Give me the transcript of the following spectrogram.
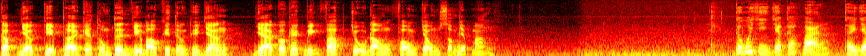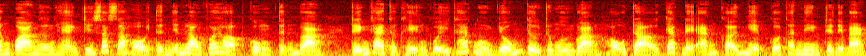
cập nhật kịp thời các thông tin dự báo khí tượng thủy văn và có các biện pháp chủ động phòng chống xâm nhập mặn. Thưa quý vị và các bạn, thời gian qua, Ngân hàng Chính sách Xã hội tỉnh Vĩnh Long phối hợp cùng tỉnh đoàn triển khai thực hiện quỹ thác nguồn vốn từ Trung ương đoàn hỗ trợ các đề án khởi nghiệp của thanh niên trên địa bàn.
